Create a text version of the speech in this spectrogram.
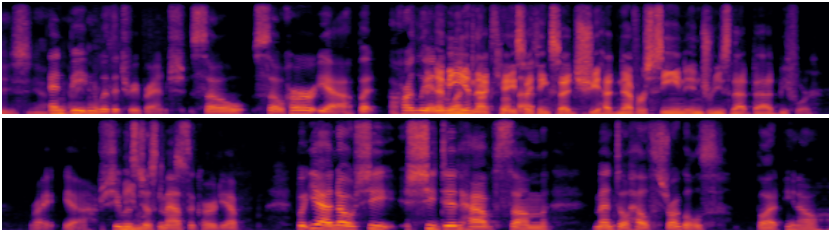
Jeez, yeah, and I mean, beaten like- with a tree branch. So, so her, yeah, but hardly anyone. Emmy in that talks about case, I think, said she had never seen injuries that bad before. Right. Yeah. She was Needless just to say. massacred. Yep. But yeah, no, she she did have some mental health struggles, but you know,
